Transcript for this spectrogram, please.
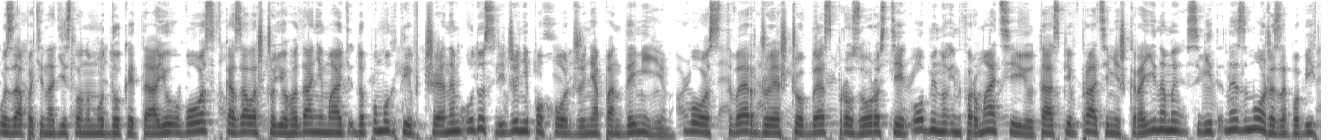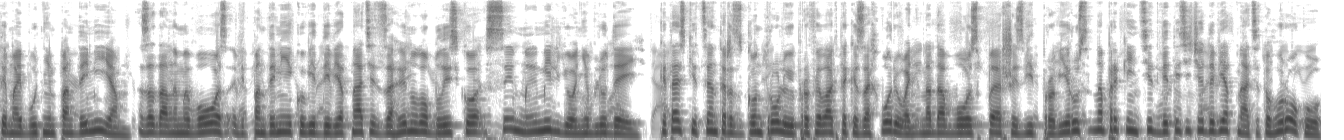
У запиті, надісланому до Китаю, ВООЗ вказала, що його дані мають допомогти вченим у дослідженні походження пандемії. ВООЗ стверджує, що без прозорості, обміну інформацією та співпраці між країнами світ не зможе запобігти майбутнім пандеміям. За даними ВООЗ, від пандемії COVID-19 загинуло близько 7 мільйонів людей. Китайський центр з контролю і профілактики захворювань надав ВООЗ перший звіт про вірус наприкінці 2019 року.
